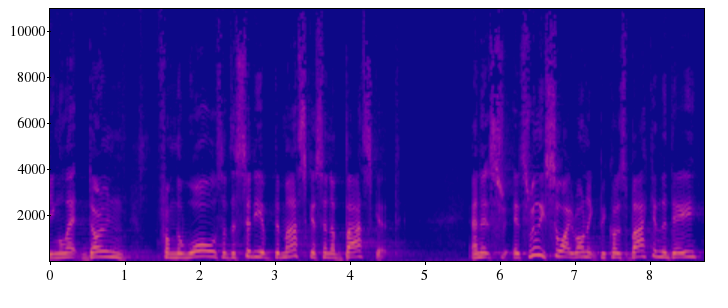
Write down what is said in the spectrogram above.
being let down from the walls of the city of Damascus in a basket. And it's, it's really so ironic because back in the day,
